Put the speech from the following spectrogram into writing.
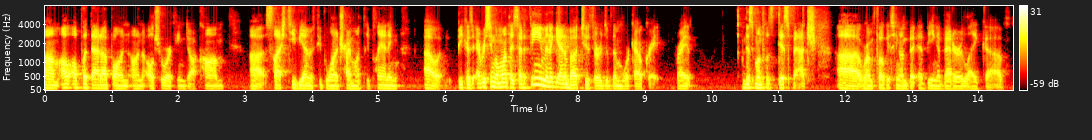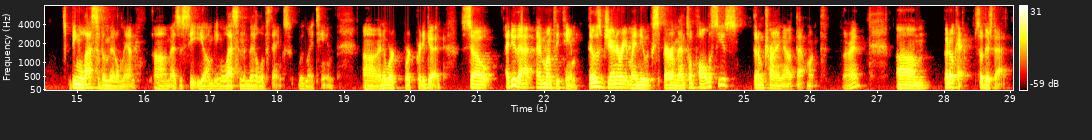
um, I'll, I'll, put that up on on ultraworking.com uh, slash TBM if people want to try monthly planning out. Because every single month I set a theme, and again, about two thirds of them work out great. Right. This month was dispatch, uh, where I'm focusing on be- being a better like uh, being less of a middleman um, as a CEO and being less in the middle of things with my team. Uh, and it worked, worked pretty good. So I do that. I have a monthly theme. Those generate my new experimental policies. that I'm trying out that month. All right. Um, but okay, so there's that.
